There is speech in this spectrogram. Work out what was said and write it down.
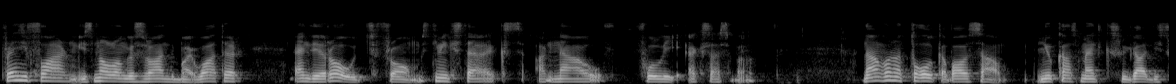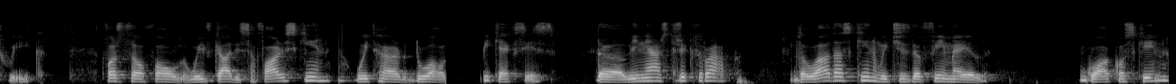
Frenzy Farm is no longer surrounded by water and the roads from Steamy Stacks are now fully accessible. Now I'm gonna talk about some new cosmetics we got this week. First of all, we've got the Safari skin with her dual pickaxes, the linear strict wrap, the Lada skin which is the female Guaco skin,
